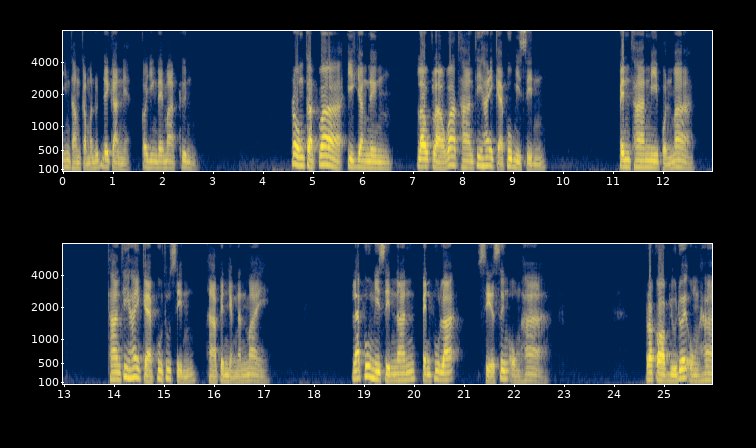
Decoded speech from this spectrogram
ยิ่งทำกับมนุษย์ด้วยกันเนี่ยก็ยิ่งได้มากขึ้น พระองค์ตรัสว่าอีกอย่างหนึ่ง เรากล่าวว่าทานที่ให้แก่ผู้มีศีลเป็นทานมีผลมาก ทานที่ให้แก่ผู้ทุศีลหาเป็นอย่างนั้นไม่ และผู้มีศีลนั้นเป็นผู้ละเสียซึ่งองค์ห้า ประกอบอยู่ด้วยองค์ห้า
